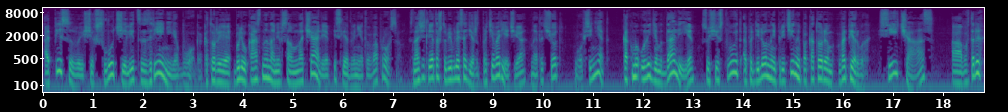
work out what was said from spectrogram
описывающих случаи лицезрения Бога, которые были указаны нами в самом начале исследования этого вопроса. Значит ли это, что Библия содержит противоречия на этот счет? Вовсе нет. Как мы увидим далее, существуют определенные причины, по которым, во-первых, сейчас, а во-вторых,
